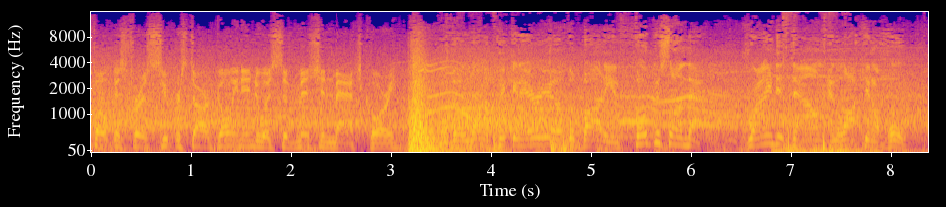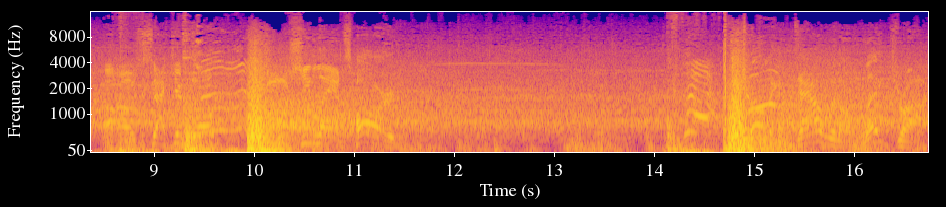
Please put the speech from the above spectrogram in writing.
focus for a superstar going into a submission match, Corey? They'll want to pick an area of the body and focus on that. Grind it down and lock in a hold. Uh-oh, second rope. Oh, she lands hard. Drop.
